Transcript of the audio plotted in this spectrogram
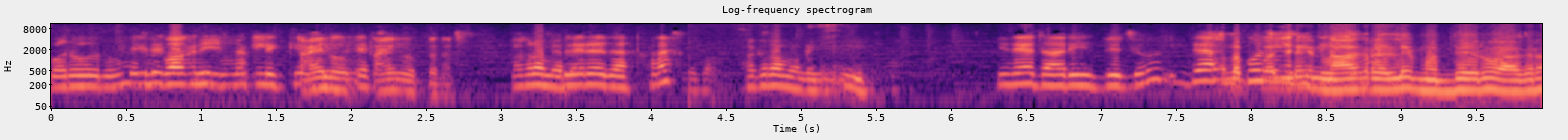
ಬರೋರು ಮುಳುಬಾಗಿಲಿಗೆ ಹೋಗ್ಲಿಕ್ಕೆ ಬೇರೆದ ಹ? ಇದೇ ದಾರಿ ಇದ್ದಿದ್ದು. ಇದೇ ಅನುಕೂಲ ತಲಪಲ್ಲಿ ನಾಗರಹಳ್ಳಿ ಮುದ್ದೇರು ಆಗ್ರ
